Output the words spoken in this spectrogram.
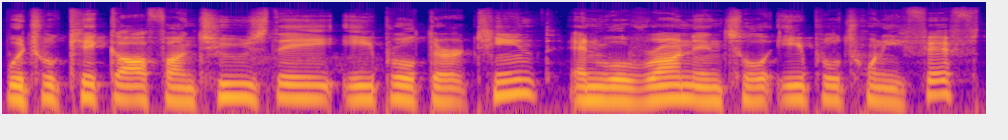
which will kick off on Tuesday, April 13th, and will run until April 25th,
